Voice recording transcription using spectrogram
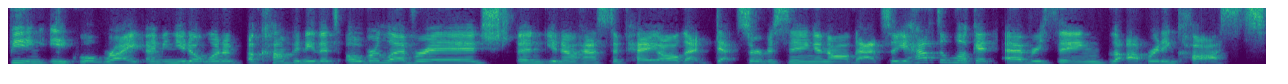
being equal, right? I mean, you don't want a, a company that's over leveraged and, you know, has to pay all that debt servicing and all that. So you have to look at everything, the operating costs.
